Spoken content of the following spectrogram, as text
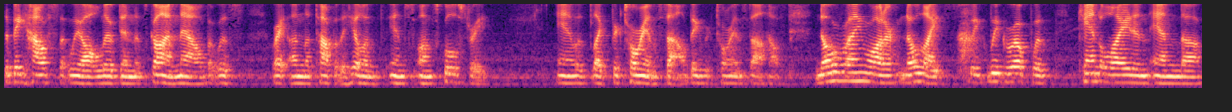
the big house that we all lived in. That's gone now, but was right on the top of the hill in, in on School Street. And it was like Victorian style, big Victorian style house. No running water, no lights. We we grew up with candlelight and and uh,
